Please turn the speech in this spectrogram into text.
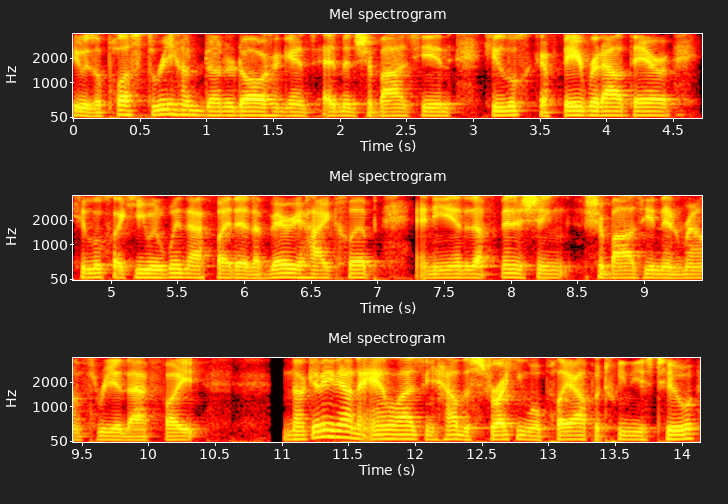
He was a plus 300 underdog against Edmen Shahbazyan. He looked like a favorite out there. He looked like he would win that fight at a very high clip, and he ended up finishing Shabazian in round three of that fight. Now, getting down to analyzing how the striking will play out between these two,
